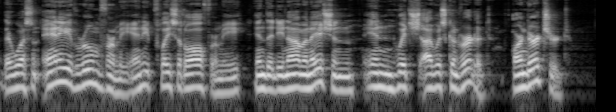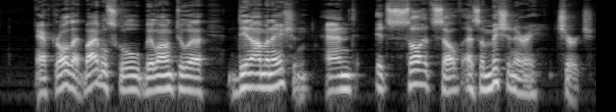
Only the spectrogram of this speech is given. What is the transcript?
There wasn't any room for me, any place at all for me in the denomination in which I was converted or nurtured. After all, that Bible school belonged to a denomination and it saw itself as a missionary church.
